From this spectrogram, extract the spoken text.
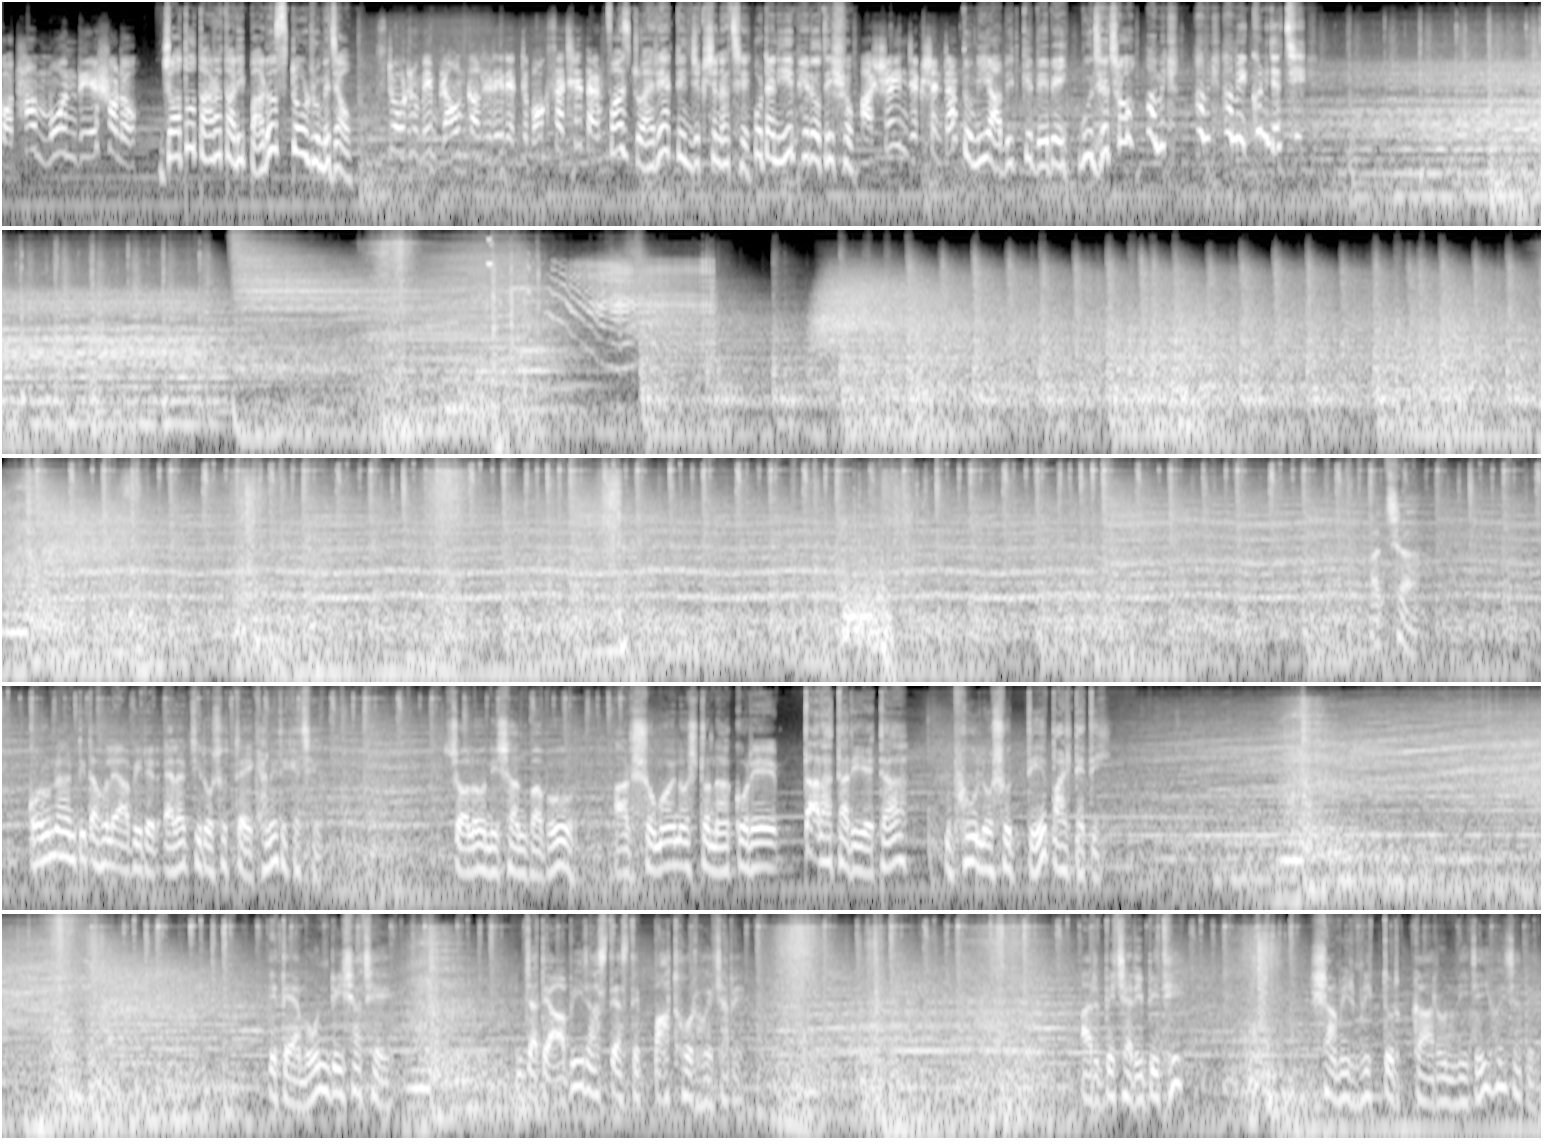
কথা মন দিয়ে শোনো। যত তাড়াতাড়ি পারো স্টোর রুমে যাও। স্টোর রুমে ব্রাউন কালারের একটা বক্স আছে তার ফার্স্ট ড্রয়ারে একটা ইঞ্জেকশন আছে। ওটা নিয়ে ফেরত এসো। আর সেই ইঞ্জেকশনটা তুমি আবিদকে দেবে। বুঝেছ? আমি আমি আমি এক্ষুনি যাচ্ছি। আচ্ছা। করুণা আন্টি তাহলে আবিরের অ্যালার্জির ওষুধটা এখানে রেখেছে। চলো নিশান্ত বাবু, আর সময় নষ্ট না করে তাড়াতাড়ি এটা ভুল ওষুধ দিয়ে পাল্টে দিই। এতে এমন বিষ আছে যাতে আবির আস্তে আস্তে পাথর হয়ে যাবে। আর বেচারি বিধি? স্বামীর মৃত্যুর কারণ নিজেই হয়ে যাবে।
